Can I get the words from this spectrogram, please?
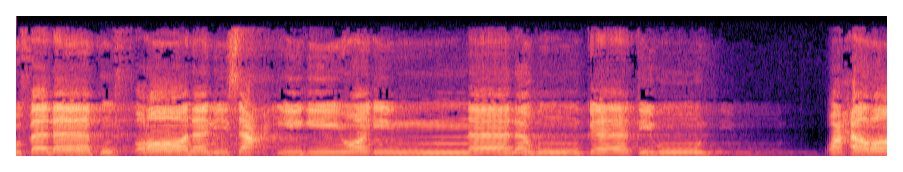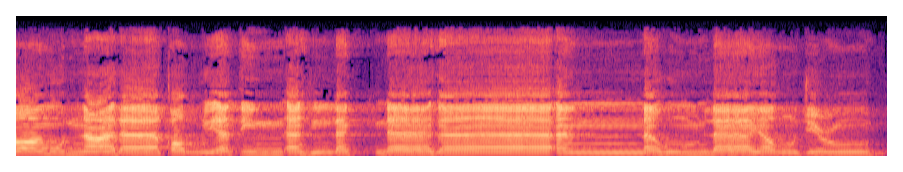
فَلَا كُفْرَانَ لِسَعْيِهِ وَإِنَّا لَهُ كَاتِبُونَ وَحَرَامٌ عَلَىٰ قَرْيَةٍ أَهْلَكْنَاهَا أَنَّهُمْ لَا يَرْجِعُونَ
